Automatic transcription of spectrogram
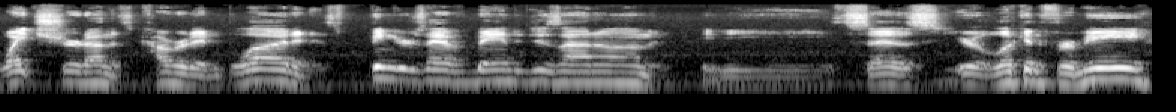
white shirt on that's covered in blood, and his fingers have bandages on them. And he says, You're looking for me.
